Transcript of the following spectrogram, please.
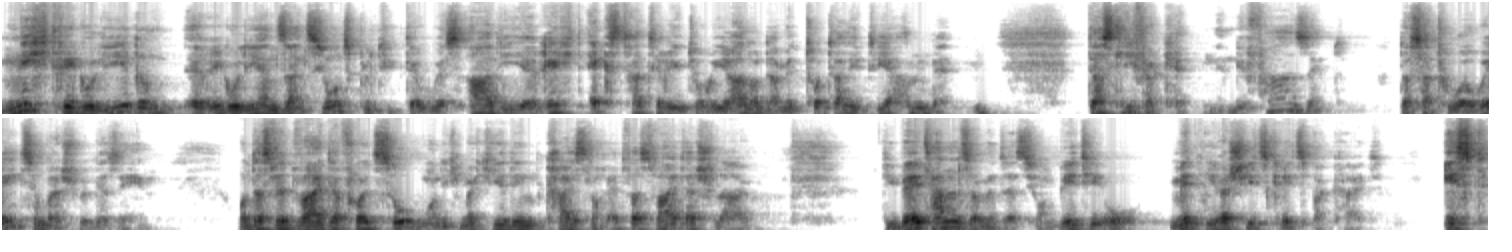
nicht regulieren, äh, regulären Sanktionspolitik der USA, die ihr Recht extraterritorial und damit totalitär anwenden, dass Lieferketten in Gefahr sind. Das hat Huawei zum Beispiel gesehen. Und das wird weiter vollzogen. Und ich möchte hier den Kreis noch etwas weiter schlagen. Die Welthandelsorganisation, WTO, mit ihrer Schiedsgerichtsbarkeit ist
